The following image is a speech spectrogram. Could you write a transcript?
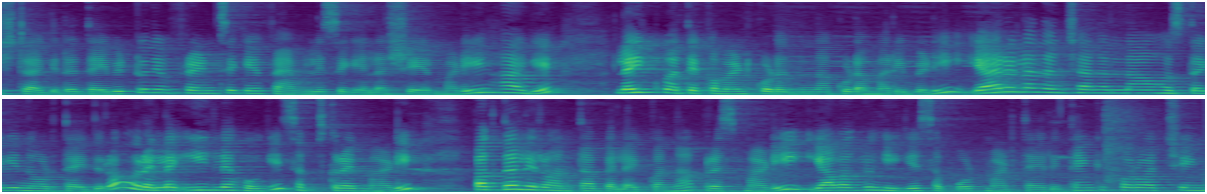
ಇಷ್ಟ ಆಗಿದೆ ದಯವಿಟ್ಟು ನಿಮ್ಮ ಫ್ರೆಂಡ್ಸಿಗೆ ಫ್ಯಾಮಿಲೀಸಿಗೆಲ್ಲ ಶೇರ್ ಮಾಡಿ. ಹಾಗೆ ಲೈಕ್ ಮತ್ತು ಕಮೆಂಟ್ ಕೊಡೋದನ್ನು ಕೂಡ ಮರಿಬೇಡಿ. ಯಾರೆಲ್ಲ ನನ್ನ ಚಾನಲ್ನ ಹೊಸದಾಗಿ ನೋಡ್ತಾ ಇದ್ದೀರೋ ಅವರೆಲ್ಲ ಈಗಲೇ ಹೋಗಿ ಸಬ್ಸ್ಕ್ರೈಬ್ ಮಾಡಿ ಪಕ್ಕದಲ್ಲಿರುವಂಥ ಬೆಲೈಕನ್ನ ಪ್ರೆಸ್ ಮಾಡಿ, ಯಾವಾಗಲೂ ಹೀಗೆ ಸಪೋರ್ಟ್ ಮಾಡ್ತಾಯಿರಿ ಥ್ಯಾಂಕ್ ಯು ಫಾರ್ ವಾಚಿಂಗ್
